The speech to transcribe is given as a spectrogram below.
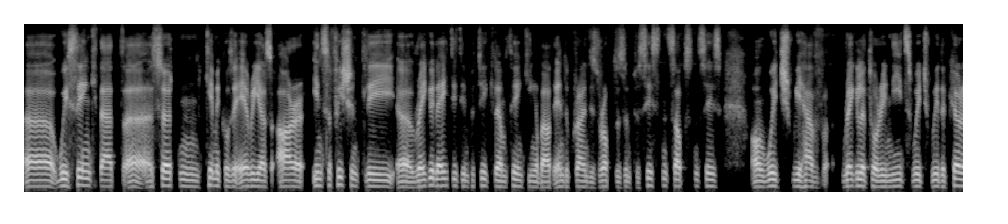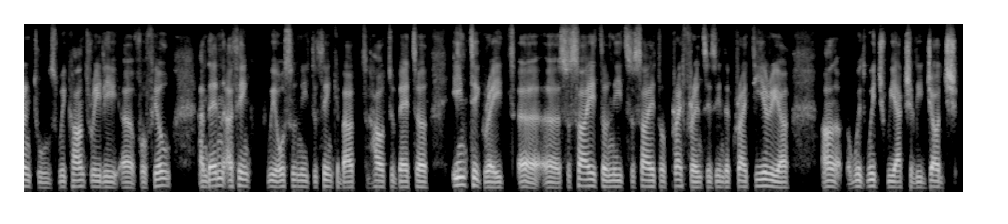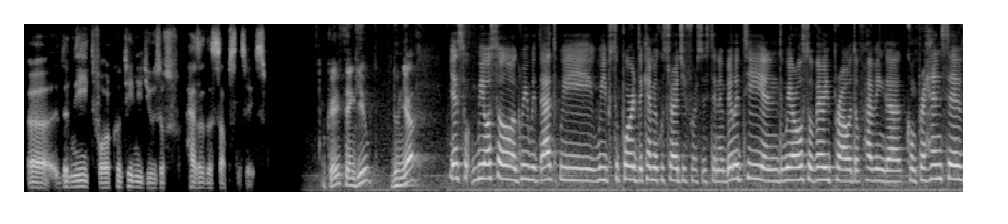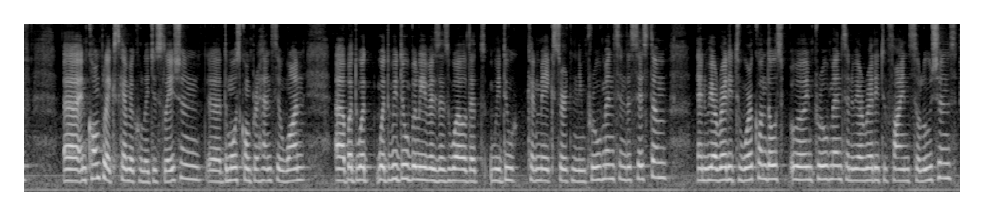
Uh, we think that uh, certain chemicals areas are insufficiently uh, regulated. In particular, I'm thinking about endocrine disruptors and persistent substances on which we have regulatory needs, which with the current tools we can't really uh, fulfill. And then I think we also need to think about how to better integrate uh, uh, societal needs, societal preferences in the criteria uh, with which we actually judge uh, the need for continued use of hazardous substances. Okay, thank you. Dunja? Yes, we also agree with that. We, we support the chemical strategy for sustainability and we are also very proud of having a comprehensive and complex chemical legislation, uh, the most comprehensive one. Uh, but what, what we do believe is as well that we do can make certain improvements in the system and we are ready to work on those uh, improvements and we are ready to find solutions.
